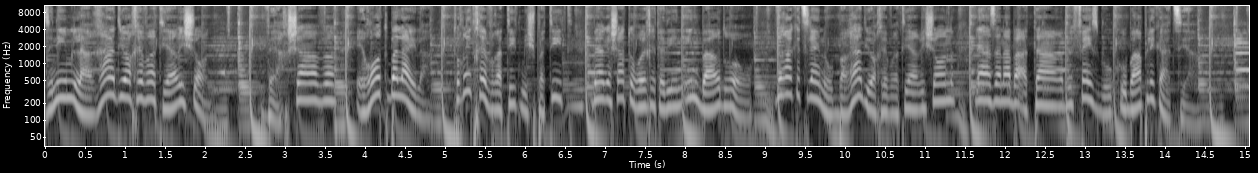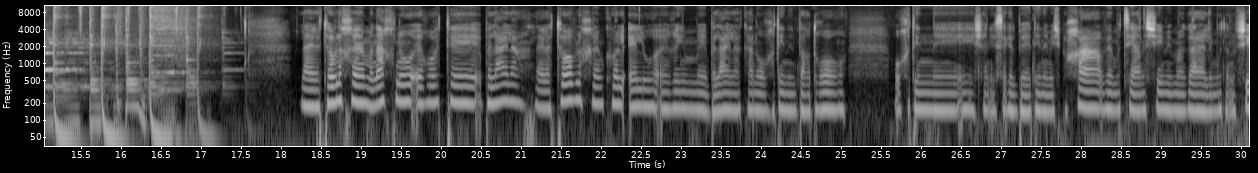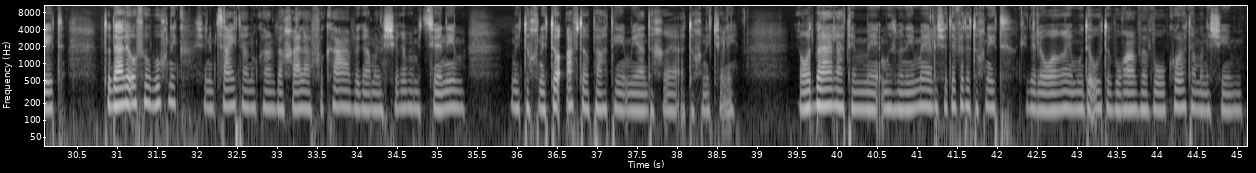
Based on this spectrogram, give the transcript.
מאזינים לרדיו החברתי הראשון. ועכשיו, ערות בלילה, תוכנית חברתית משפטית בהגשת עורכת הדין ענבר דרור, ורק אצלנו, ברדיו החברתי הראשון, להאזנה באתר, בפייסבוק ובאפליקציה. לילה טוב לכם, אנחנו ערות uh, בלילה. לילה טוב לכם, כל אלו הערים uh, בלילה. כאן עורך דין ענבר דרור, עורכת דין uh, שאני עוסקת בדיני משפחה ומוציאה אנשים ממעגל האלימות הנפשית. תודה לעופר בוכניק, שנמצא איתנו כאן ואחראי על ההפקה וגם על השירים המצוינים מתוכניתו אפטר פארטי מיד אחרי התוכנית שלי. ערות בלילה אתם uh, מוזמנים לשתף את התוכנית כדי לעורר מודעות עבורם ועבור כל אותם אנשים.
